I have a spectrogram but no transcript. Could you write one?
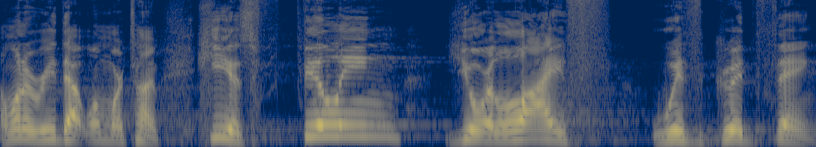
I want to read that one more time. He is filling your life with good things.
